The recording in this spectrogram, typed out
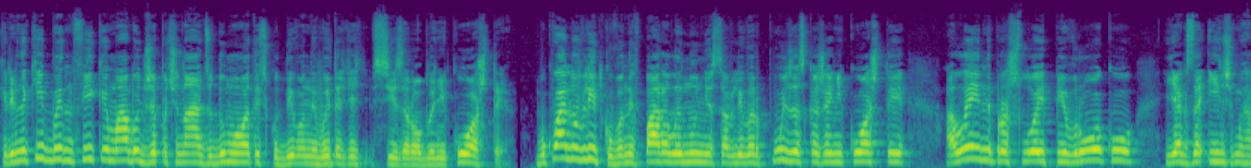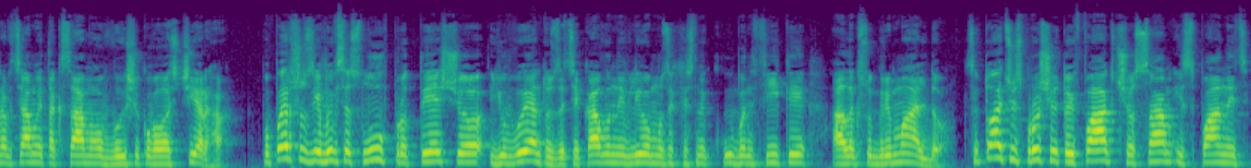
Керівники Бенфіки, мабуть, вже починають задумуватись, куди вони витратять всі зароблені кошти. Буквально влітку вони впарили Нуніса в Ліверпуль за скажені кошти, але й не пройшло й півроку, як за іншими гравцями так само вишикувалась черга. По-перше, з'явився слух про те, що Ювентус зацікавлений в лівому захиснику Бенфіки Алексу Грімальдо. Ситуацію спрощує той факт, що сам іспанець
